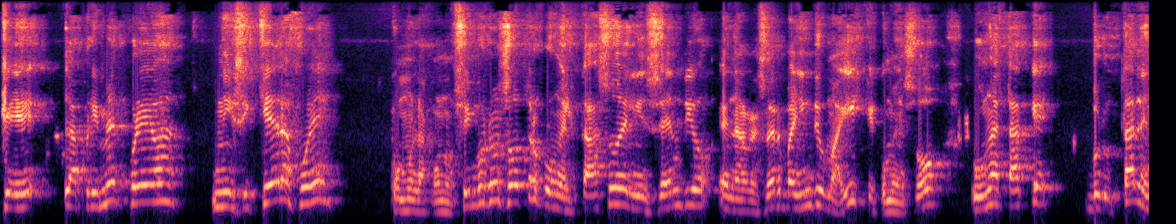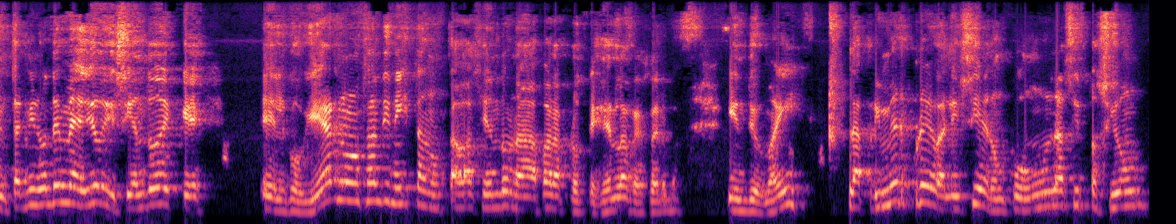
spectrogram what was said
que la primera prueba ni siquiera fue como la conocimos nosotros con el caso del incendio en la reserva Indio Maíz, que comenzó un ataque brutal en términos de medios diciendo de que el gobierno sandinista no estaba haciendo nada para proteger la reserva indio maíz. La primera prueba la hicieron con una situación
